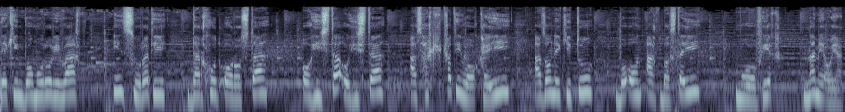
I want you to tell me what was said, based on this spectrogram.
Лекин бо мурури вақт ин сурати дар худ ороста оҳиста оҳиста аз ҳақиқати воқеӣ аз оне ки ту бо он ақд бастаӣ мувофиқ намеояд.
